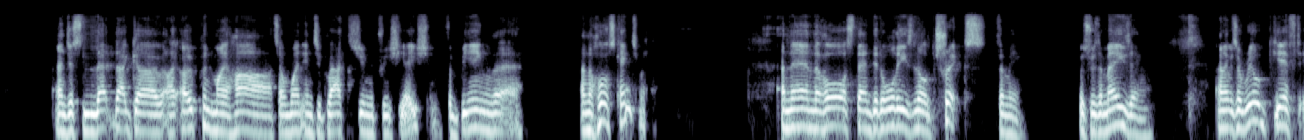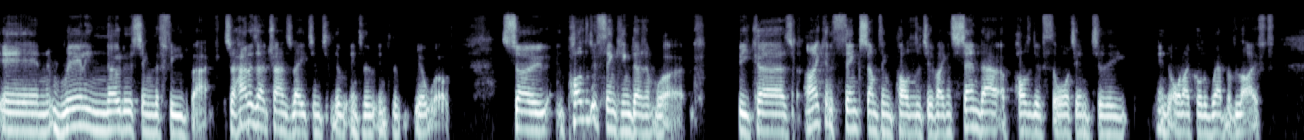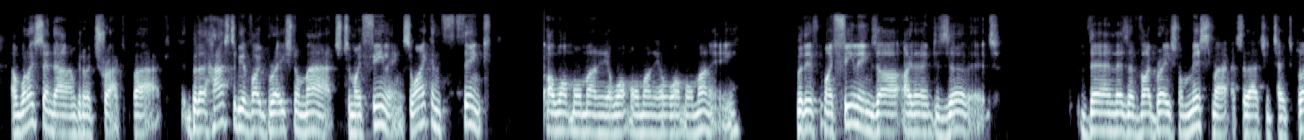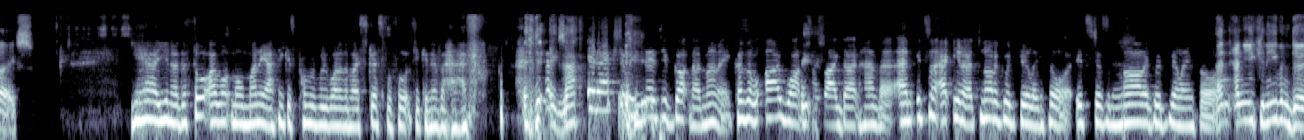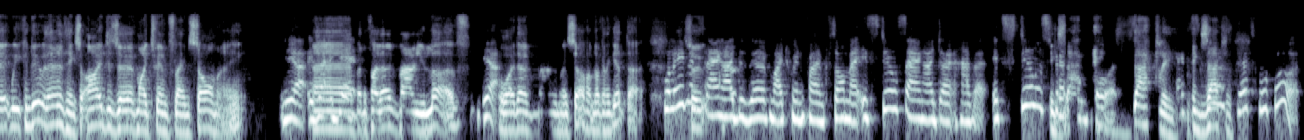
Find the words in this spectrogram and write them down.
and just let that go. I opened my heart and went into gratitude and appreciation for being there. And the horse came to me. And then the horse then did all these little tricks for me, which was amazing. And it was a real gift in really noticing the feedback. So how does that translate into the into the into the real world? So positive thinking doesn't work because I can think something positive. I can send out a positive thought into the into what I call the web of life. And what I send out, I'm going to attract back. But it has to be a vibrational match to my feelings. So I can think, I want more money, I want more money, I want more money. But if my feelings are, I don't deserve it, then there's a vibrational mismatch that actually takes place. Yeah, you know, the thought I want more money, I think, is probably one of the most stressful thoughts you can ever have. exactly. it actually says you've got no money because I want it, I don't have it. And it's not, you know, it's not a good feeling thought. It's just not a good feeling thought. And, and you can even do it, we can do it with anything. So I deserve my twin flame soulmate. Yeah, that, Uh, yeah, But if I don't value love yeah. or I don't value myself, I'm not going to get that. Well, even so- saying I deserve my twin flame soulmate is still saying I don't have it. It's still a stressful Exactly. thought. Exactly. It's Exactly. Stressful thought.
